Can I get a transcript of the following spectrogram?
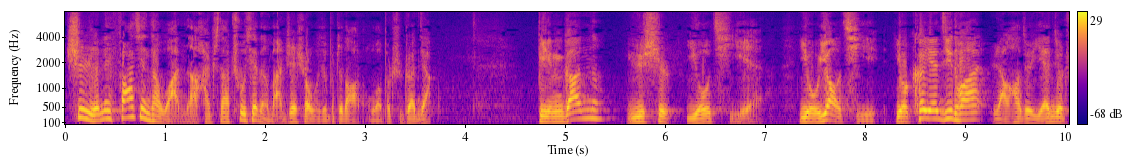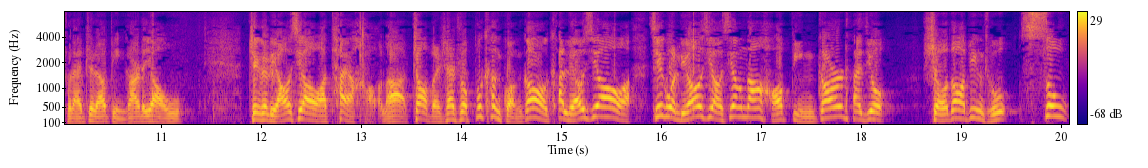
是人类发现它晚呢，还是它出现的晚？这事儿我就不知道了，我不是专家。丙肝呢，于是有企业、有药企、有科研集团，然后就研究出来治疗丙肝的药物。这个疗效啊太好了，赵本山说不看广告，看疗效啊。结果疗效相当好，丙肝它就手到病除，嗖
